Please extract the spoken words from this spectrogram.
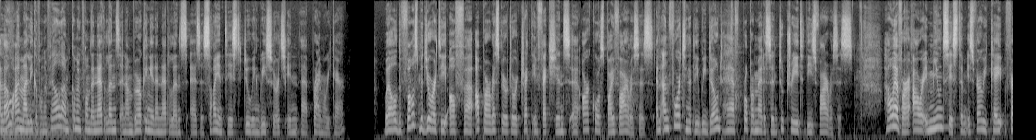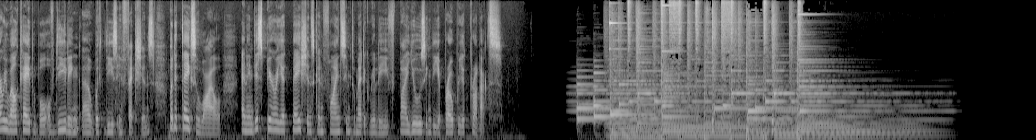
Hello, I'm Alike van der Velden. I'm coming from the Netherlands and I'm working in the Netherlands as a scientist doing research in uh, primary care. Well, the vast majority of uh, upper respiratory tract infections uh, are caused by viruses, and unfortunately, we don't have proper medicine to treat these viruses. However, our immune system is very, very well capable of dealing uh, with these infections, but it takes a while. And in this period, patients can find symptomatic relief by using the appropriate products.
